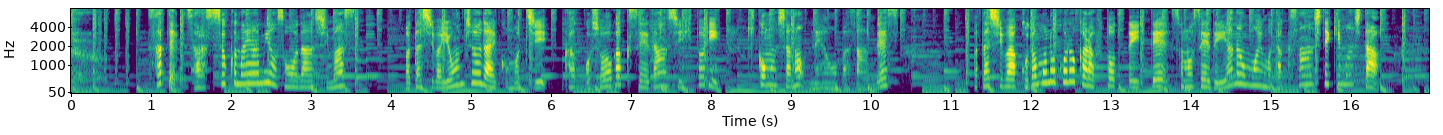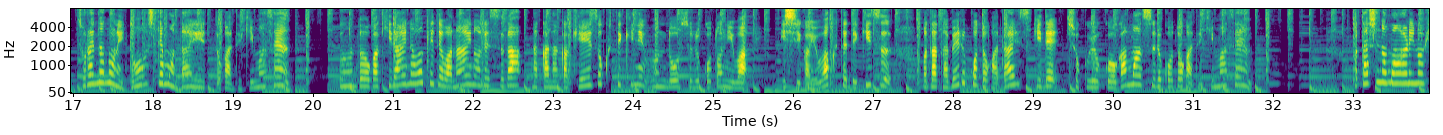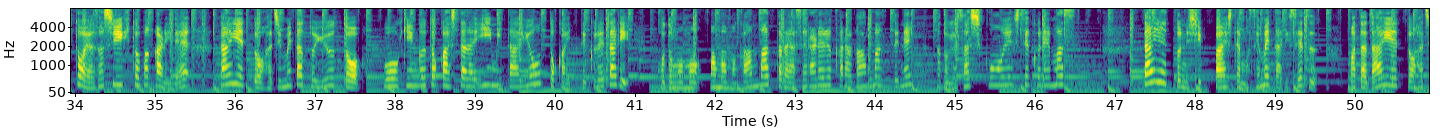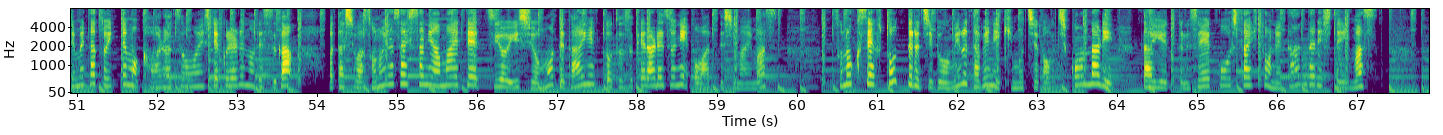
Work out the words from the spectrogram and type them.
さて早速悩みを相談します。私は40代子持ちかっこ小学生男子1人既婚者のネオおばさんです私は子供の頃から太っていてそのせいで嫌な思いもたくさんしてきました。それなのにどうしてもダイエットができません。運動が嫌いなわけではないのですがなかなか継続的に運動することには意志が弱くてできずまた食べることが大好きで食欲を我慢することができません。私の周りの人は優しい人ばかりでダイエットを始めたというとウォーキングとかしたらいいみたいよとか言ってくれたり子供もママも頑張ったら痩せられるから頑張ってねなど優しく応援してくれます。ダイエットに失敗しても責めたりせずまたダイエットを始めたと言っても変わらず応援してくれるのですが私はその優しさに甘えて強い意志を持ってダイエットを続けられずに終わってしまいます。そのくせ太ってる自分を見るたびに気持ちが落ち込んだりダイエットに成功した人を妬んだりしています。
